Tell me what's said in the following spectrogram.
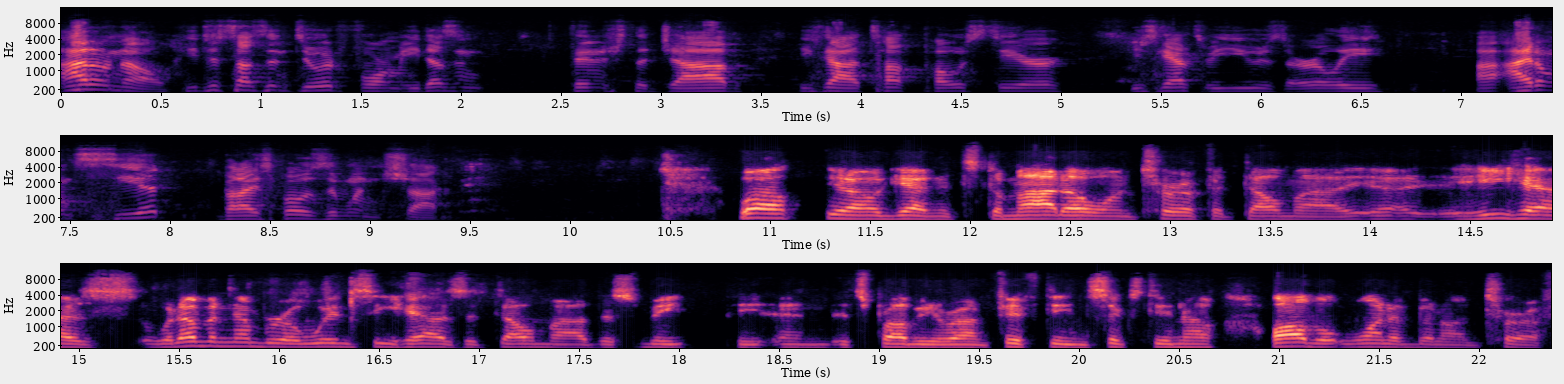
I don't know. He just doesn't do it for me. He doesn't finish the job. He's got a tough post here. He's gonna have to be used early. I don't see it, but I suppose it wouldn't shock me. Well, you know, again, it's D'Amato on turf at Del Mar. Uh, He has whatever number of wins he has at Del Mar this meet, and it's probably around 15, 16 now. All but one have been on turf.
